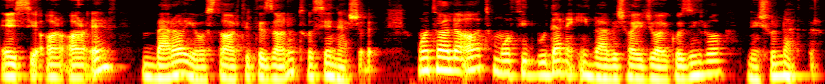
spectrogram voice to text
ACRRF برای استئوآرتریت زانو توصیه نشده. مطالعات مفید بودن این روش های جایگزین رو نشون ندادن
